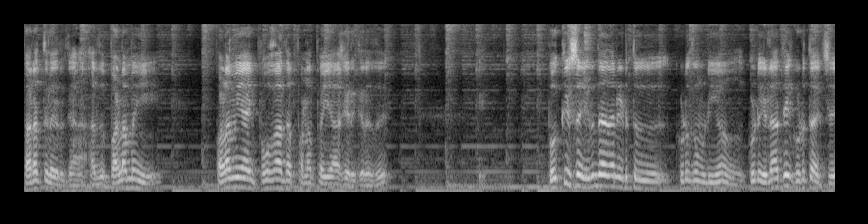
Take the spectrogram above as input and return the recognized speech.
பரத்தில் இருக்கான். அது பழமை பழமையாய் போகாத பணப்பையாக இருக்கிறது. பொக்கிஷம் இருந்தால் தானே எடுத்து கொடுக்க முடியும்? கொடு எல்லாத்தையும் கொடுத்தாச்சு.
